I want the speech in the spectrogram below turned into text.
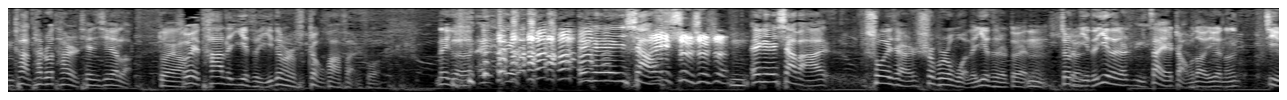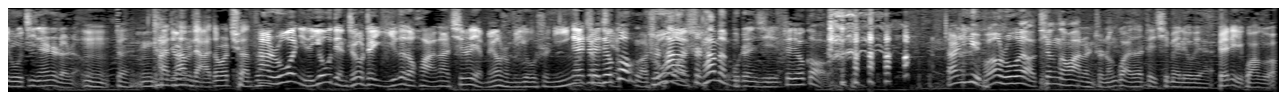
你看，他说他是天蝎了，对啊，所以他的意思一定是正话反说。那个 A A A K 下哎，是是是，A K 下把说一下，是不是我的意思是对的？嗯就是你的意思是你再也找不到一个能记住纪念日的人了。嗯，对你看他们俩都是劝分那，如果你的优点只有这一个的话，那其实也没有什么优势。你应该这就够了，是如果是他们不珍惜，这就够了。但是你女朋友如果要听的话呢，只能怪她这期没留言。别理瓜哥，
